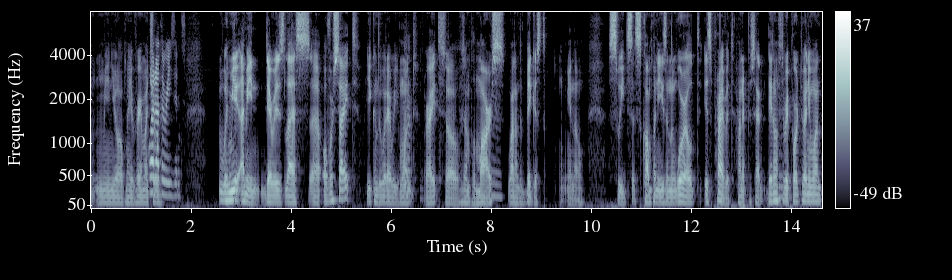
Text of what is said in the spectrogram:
i mean you're may very much What aw- other reasons? when you i mean there is less uh, oversight you can do whatever you Mm. want right so for example mars one of the biggest you know as companies in the world is private 100% they don't have to Mm. report to anyone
